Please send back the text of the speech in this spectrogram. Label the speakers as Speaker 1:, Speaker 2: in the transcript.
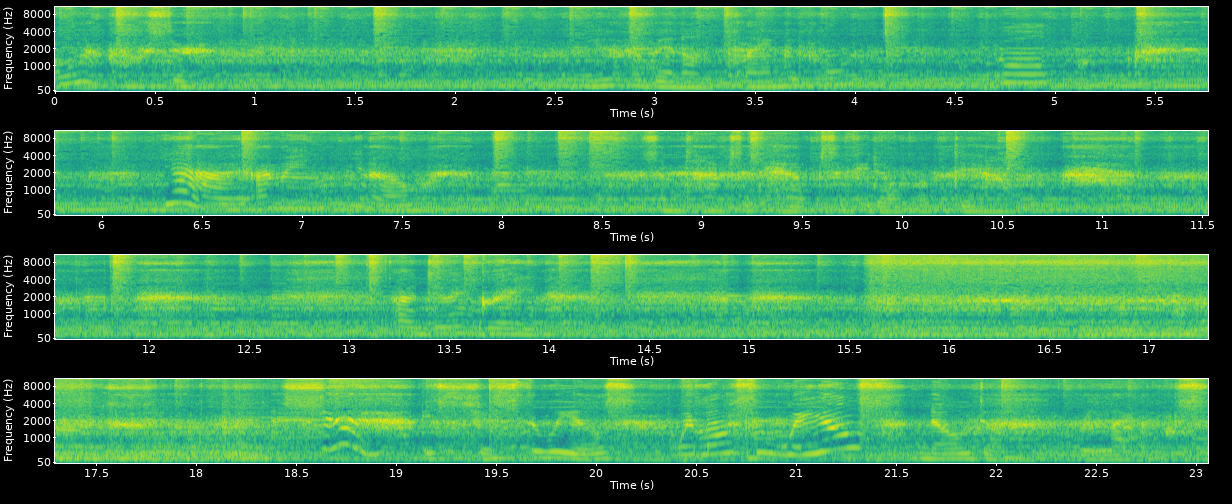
Speaker 1: roller coaster. You ever been on a plane before? Well, yeah, I mean, you know. Sometimes it helps if you don't look down. I'm doing great. It's just the wheels. We lost the wheels? No, Donna. Relax.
